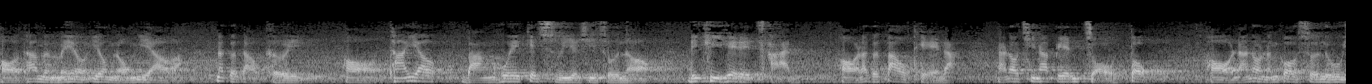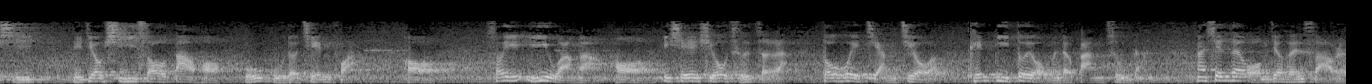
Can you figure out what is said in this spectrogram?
哦，他们没有用农药啊，那个倒可以。哦，他要芒花结穗的时阵哦，你去那个铲，哦，那个稻田啦，然后去那边走动，哦，然后能够深呼吸，你就吸收到哈五谷的精华。哦，所以以往啊，哦，一些修持者啊，都会讲究啊，天地对我们的帮助的。那现在我们就很少了。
